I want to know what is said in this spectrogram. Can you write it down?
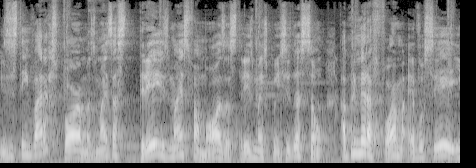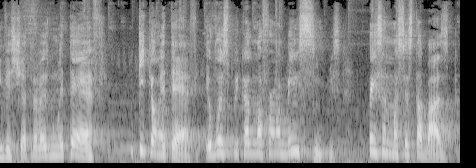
existem várias formas, mas as três mais famosas, as três mais conhecidas são: a primeira forma é você investir através de um ETF. O que é um ETF? Eu vou explicar de uma forma bem simples. Pensa numa cesta básica.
